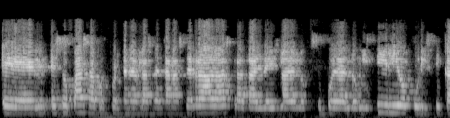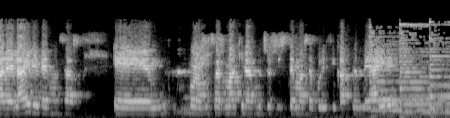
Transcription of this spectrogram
eh, eso pasa pues, por tener las ventanas cerradas, tratar de aislar en lo que se pueda el domicilio, purificar el aire, que hay muchas, eh, bueno, muchas máquinas, muchos sistemas de purificación de aire.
